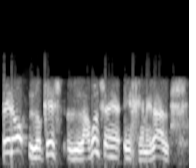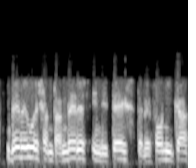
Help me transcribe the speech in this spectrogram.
pero lo que es la bolsa en general, BBV, Santander, Inditex, Telefónica,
